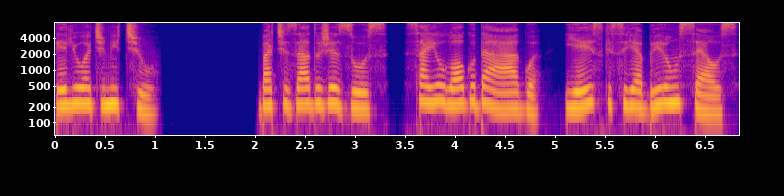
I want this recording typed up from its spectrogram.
ele o admitiu. Batizado Jesus, saiu logo da água, e eis que se lhe abriram os céus,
